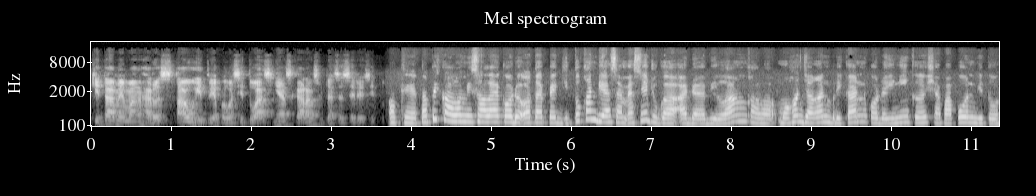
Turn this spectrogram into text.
kita memang harus tahu gitu ya bahwa situasinya sekarang sudah seserius itu. Oke, tapi kalau misalnya kode OTP gitu kan di SMS-nya juga ada bilang kalau mohon jangan berikan kode ini ke siapa pun gitu.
